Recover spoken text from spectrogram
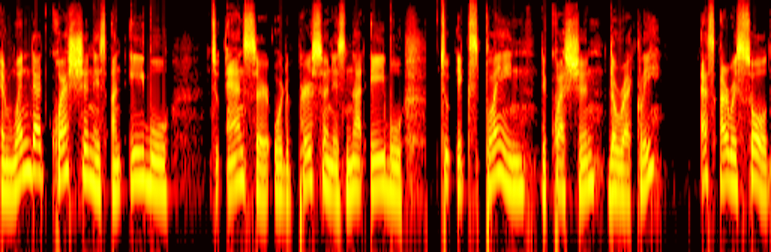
And when that question is unable to answer, or the person is not able to explain the question directly, as a result,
